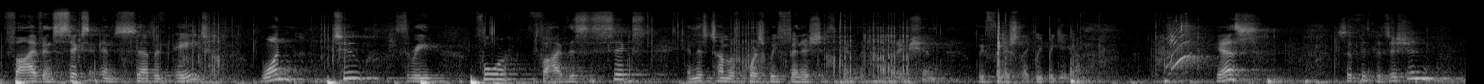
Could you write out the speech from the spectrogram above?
five and six and seven, eight. One, two, three, four, five. This is six. And this time, of course, we finish at the end of the combination. We finish like we began. Yes? So fifth position.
